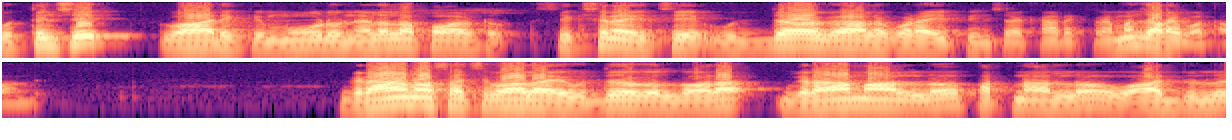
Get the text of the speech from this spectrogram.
గుర్తించి వారికి మూడు నెలల పాటు శిక్షణ ఇచ్చి ఉద్యోగాలు కూడా ఇప్పించే కార్యక్రమం జరగబోతా ఉంది. గ్రామ సచివాలయ ఉద్యోగుల ద్వారా గ్రామాల్లో పట్టణాల్లో వార్డుల్లో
